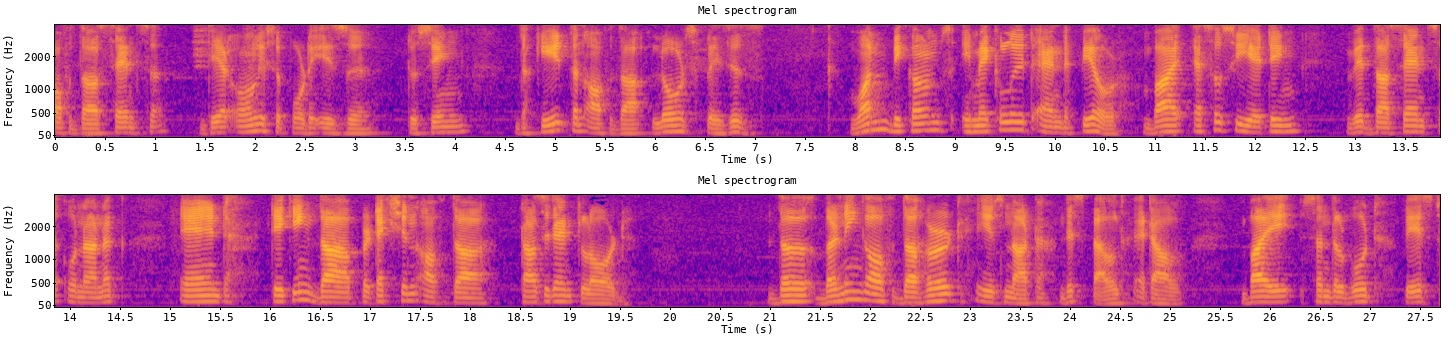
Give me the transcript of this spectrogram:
of the saints. Their only support is uh, to sing the kirtan of the Lord's praises. One becomes immaculate and pure by associating with the saints O Nanak and taking the protection of the transcendent Lord. The burning of the heart is not dispelled at all by sandalwood paste,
